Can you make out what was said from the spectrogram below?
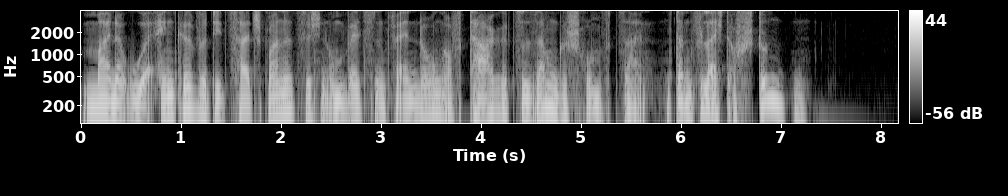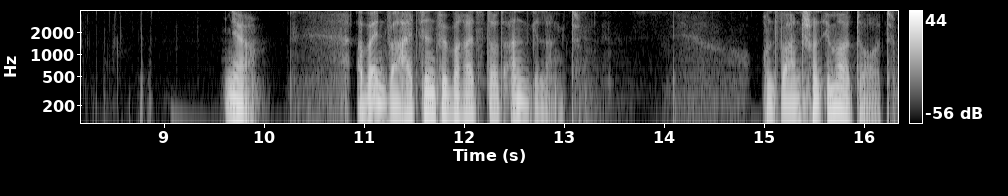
meiner Urenkel wird die Zeitspanne zwischen umwälzenden Veränderungen auf Tage zusammengeschrumpft sein und dann vielleicht auf Stunden. Ja, aber in Wahrheit sind wir bereits dort angelangt und waren schon immer dort.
